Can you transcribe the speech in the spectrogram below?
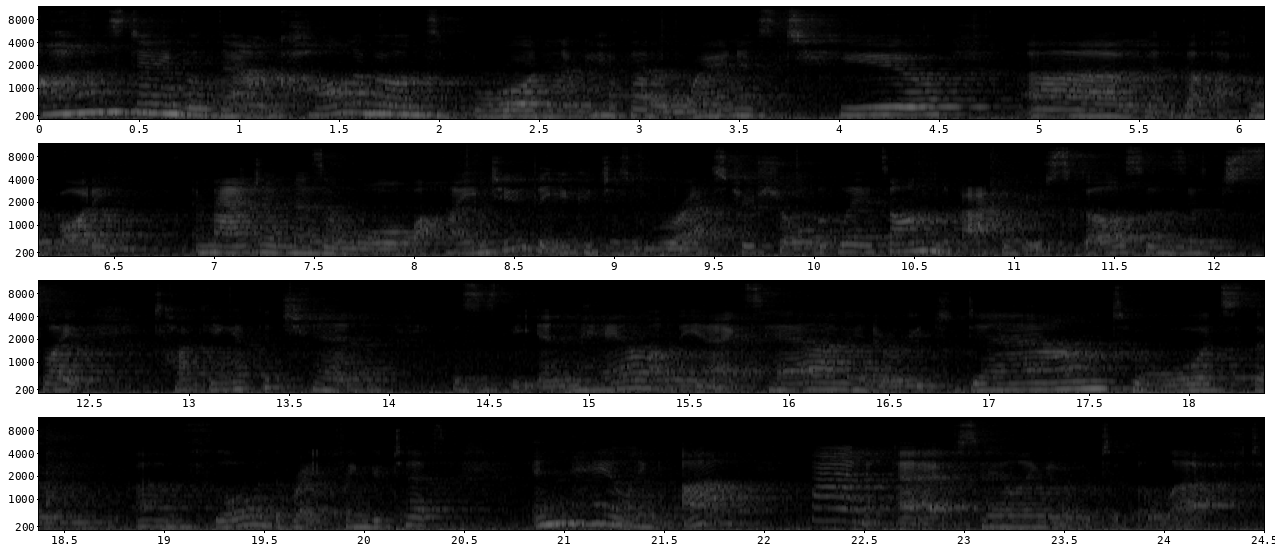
arms dangle down, collarbones broaden, and we have that awareness to um, the upper body. Imagine there's a wall behind you that you could just rest your shoulder blades on, the back of your skull. So there's a slight tucking at the chin. This is the inhale. On the exhale, going to reach down towards the um, floor with the right fingertips. Inhaling up and exhaling over to the left.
